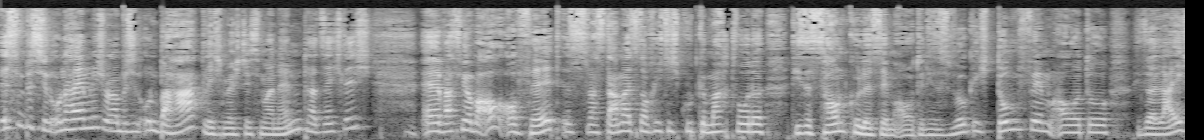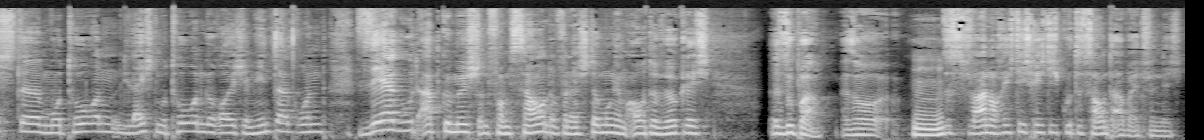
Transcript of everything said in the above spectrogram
Ist ein bisschen unheimlich oder ein bisschen unbehaglich, möchte ich es mal nennen, tatsächlich. Äh, was mir aber auch auffällt, ist, was damals noch richtig gut gemacht wurde, diese Soundkulisse im Auto, dieses wirklich dumpfe im Auto, diese leichte Motoren, die leichten Motorengeräusche im Hintergrund, sehr gut abgemischt und vom Sound und von der Stimmung im Auto wirklich super. Also, das war noch richtig, richtig gute Soundarbeit, finde ich.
